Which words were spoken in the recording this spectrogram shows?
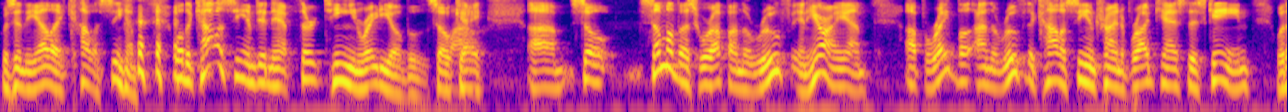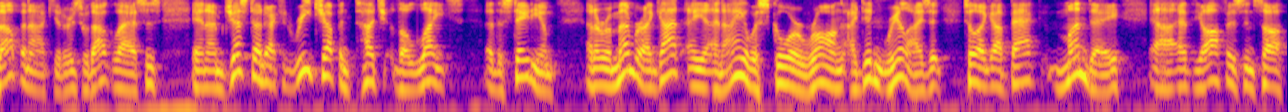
was in the LA Coliseum. well, the Coliseum didn't have 13 radio booths, okay? Um, so some of us were up on the roof, and here I am up right on the roof of the Coliseum trying to broadcast this game without binoculars, without glasses, and I'm just under, I could reach up and touch the lights of the stadium. And I remember I got a, an Iowa score wrong. I didn't realize it till I got back Monday uh, at the office and saw.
